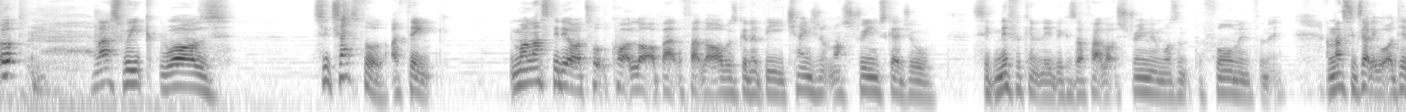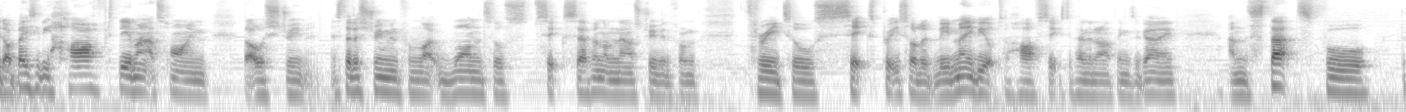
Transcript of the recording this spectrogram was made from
Oh, last week was successful, I think. In my last video, I talked quite a lot about the fact that I was going to be changing up my stream schedule significantly because I felt like streaming wasn't performing for me. And that's exactly what I did. I basically halved the amount of time that I was streaming. Instead of streaming from like 1 till 6, 7, I'm now streaming from 3 till 6 pretty solidly, maybe up to half 6 depending on how things are going. And the stats for the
